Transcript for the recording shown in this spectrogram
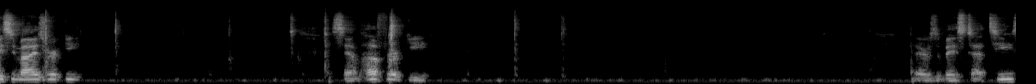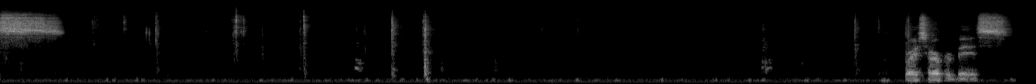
Casey Mize rookie. Sam Huff rookie. There's a base Tatis. Bryce Harper base.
